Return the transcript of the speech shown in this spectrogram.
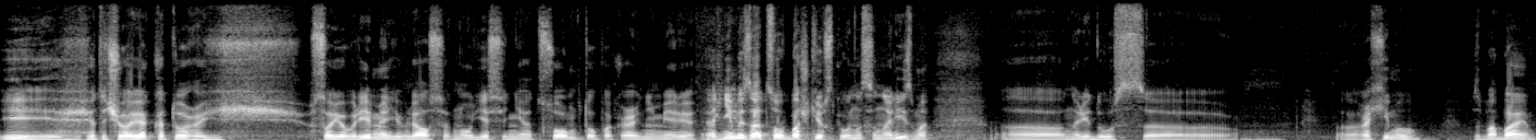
И это человек, который в свое время являлся, ну, если не отцом, то, по крайней мере, одним из отцов башкирского национализма, э, наряду с Рахимовым, с Бабаем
